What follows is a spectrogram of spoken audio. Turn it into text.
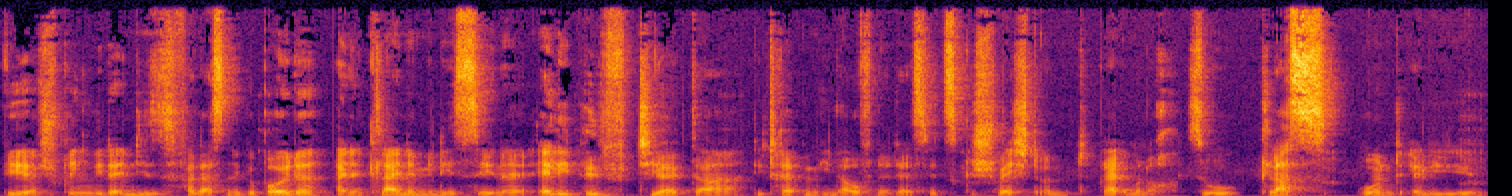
Wir springen wieder in dieses verlassene Gebäude. Eine kleine Miniszene. Ellie hilft Tialk da die Treppen hinauf, ne? Der ist jetzt geschwächt und ja, immer noch so klass. Und Ellie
